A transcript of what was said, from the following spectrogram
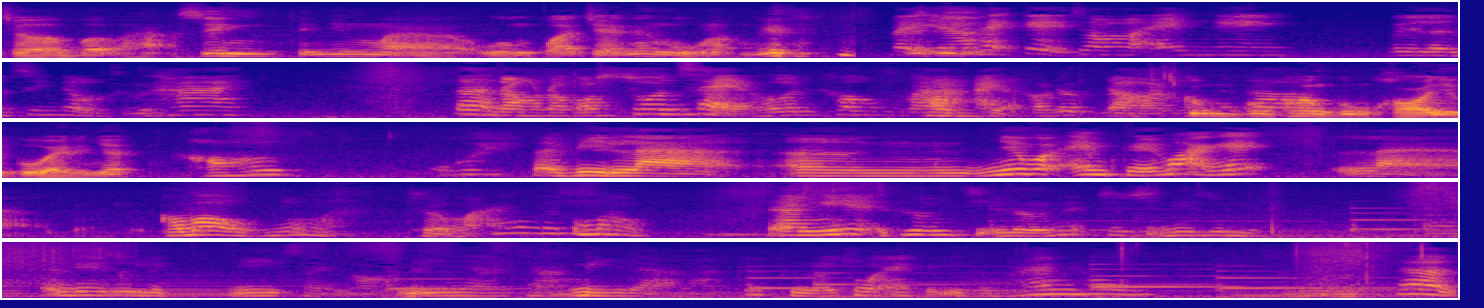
chờ vợ hạ sinh thế nhưng mà uống quá chén là ngủ không biết. Vậy à, hãy kể cho em nghe về lần sinh đầu thứ hai. Tức là nó nó có suôn sẻ hơn không và Không anh có được đón cũng cũng không cũng khó như cô ấy thứ nhất. Khó hơn. Ui, tại vì là ờ, như bọn em kế hoạch ấy là có bầu nhưng mà chờ mãi không thấy có bầu. Thế là nghĩ lại thương chị lớn lại cho chị đi du lịch em đi du lịch đi sài gòn đi nha trang đi đà lạt các thứ. Nói chung là em phải đi tầm 20 hôm. Thế là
